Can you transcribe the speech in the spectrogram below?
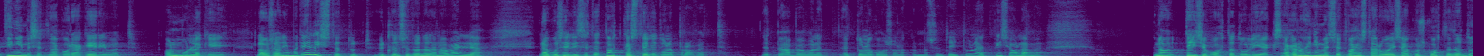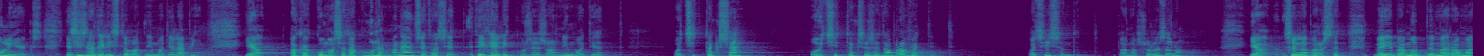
et inimesed nagu reageerivad. on mullegi lausa niimoodi helistatud, ütlen seda täna välja, nagu sellised, et noh, et kas teile tuleb prohvet, et pühapäeval, et, et tulla koosolekule. ma ütlesin, et ei tule, et ise oleme no teise kohta tuli, eks, aga noh, inimesed vahest aru ei saa, kus kohta ta tuli, eks. ja siis nad helistavad niimoodi läbi. ja, aga kui ma seda kuulen, ma näen sedasi, et tegelikkuses on niimoodi, et otsitakse, otsitakse seda prohvetit. otsi issandat, ta annab sulle sõna ja sellepärast, et meie peame õppima ära oma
